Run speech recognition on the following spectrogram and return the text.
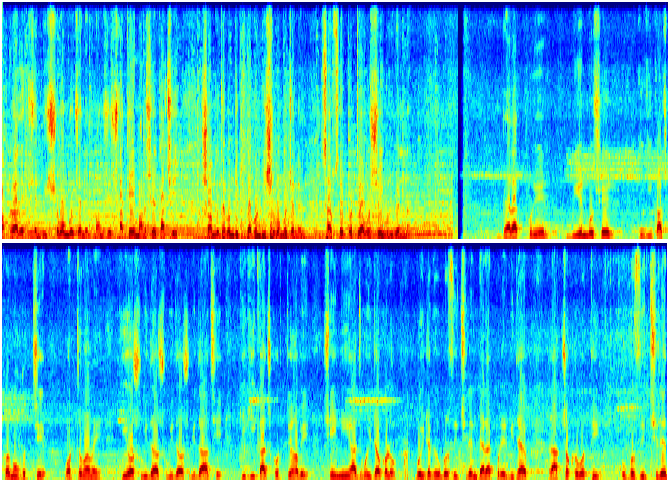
আপনারা দেখছেন বিশ্ববঙ্গ চ্যানেল। মানুষের সাথে, মানুষের কাছে। সঙ্গে থাকুন দেখতে থাকুন বিশ্ববঙ্গ চ্যানেল। সাবস্ক্রাইব করতে অবশ্যই ভুলবেন না। ব্যারাকপুরের বিএন বোসের কী কী কাজকর্ম হচ্ছে বর্তমানে? কি অসুবিধা, সুবিধা, অসুবিধা আছে? কি কি কাজ করতে হবে? সেই নিয়ে আজ বৈঠক হলো। বৈঠকে উপস্থিত ছিলেন ব্যারাকপুরের বিধায়ক রাজ চক্রবর্তী। উপস্থিত ছিলেন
